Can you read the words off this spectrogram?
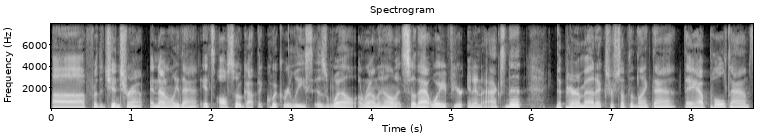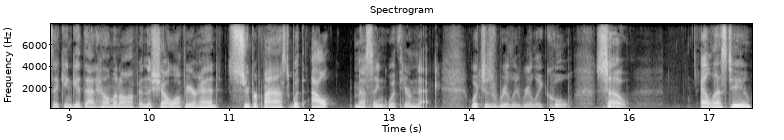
uh, for the chin strap. And not only that, it's also got the quick release as well around the helmet. So that way, if you're in an accident, the paramedics or something like that, they have pull tabs. They can get that helmet off and the shell off of your head super fast without messing with your neck, which is really, really cool. So, LS2,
